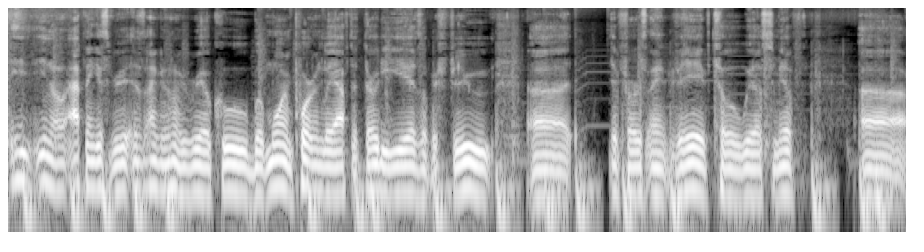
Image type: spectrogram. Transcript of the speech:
he, you know, I think it's real, it's, gonna be real cool. But more importantly, after 30 years of a feud, uh, the first Aunt Viv told Will Smith, uh,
